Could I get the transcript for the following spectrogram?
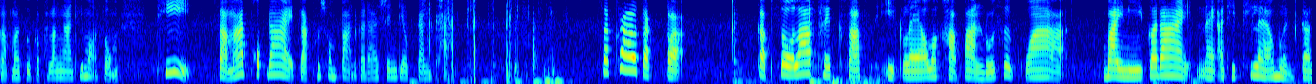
กลับมาสู่กับพลังงานที่เหมาะสม ที่สามารถพบได้จากผู้ชมป่านก็ได้เช่นเดียวกันค่ะ สักคราวจากกระกับโซลาร์เพล็กซัสอีกแล้วอะค่ะป่านรู้สึกว่าใบนี้ก็ได้ในอาทิตย์ที่แล้วเหมือนกัน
